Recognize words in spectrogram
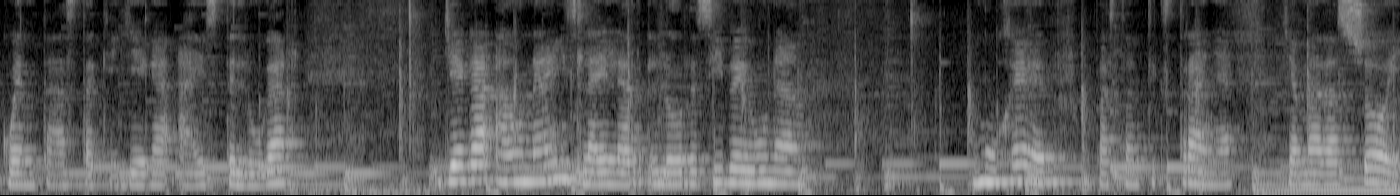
cuenta hasta que llega a este lugar. Llega a una isla y lo recibe una mujer bastante extraña llamada Zoe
